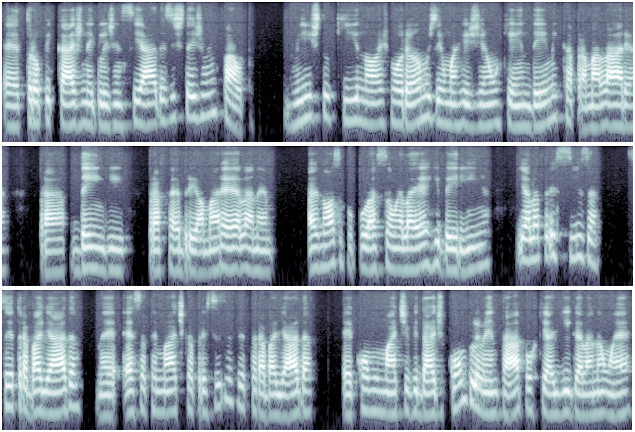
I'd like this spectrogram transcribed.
é, tropicais negligenciadas estejam em pauta, visto que nós moramos em uma região que é endêmica para malária, para dengue, para febre amarela, né? A nossa população ela é ribeirinha e ela precisa ser trabalhada, né? Essa temática precisa ser trabalhada é, como uma atividade complementar, porque a liga ela não é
